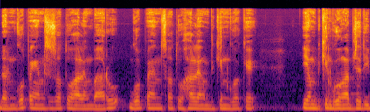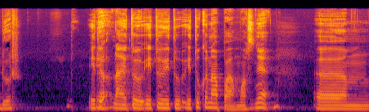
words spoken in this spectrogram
dan gue pengen sesuatu hal yang baru gue pengen suatu hal yang bikin gue kayak yang bikin gue nggak bisa tidur. Itu nah itu itu itu itu kenapa? Maksudnya em,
